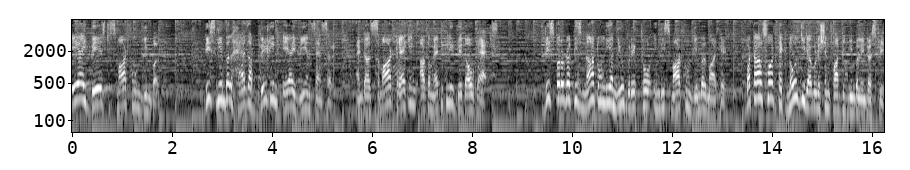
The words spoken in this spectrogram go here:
AI-based smartphone gimbal. This gimbal has a built-in AI vision sensor and does smart tracking automatically without apps. This product is not only a new breakthrough in the smartphone gimbal market, but also a technology revolution for the gimbal industry.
